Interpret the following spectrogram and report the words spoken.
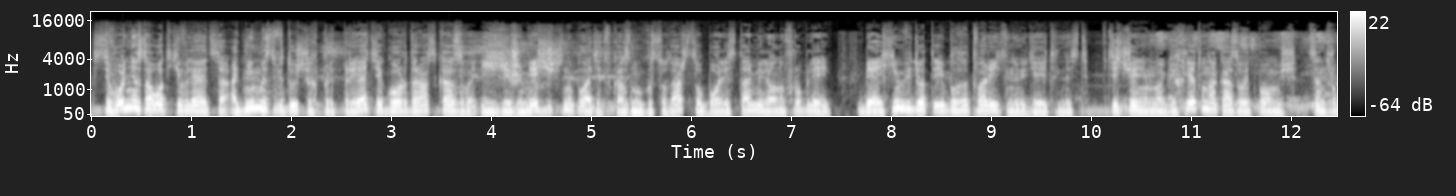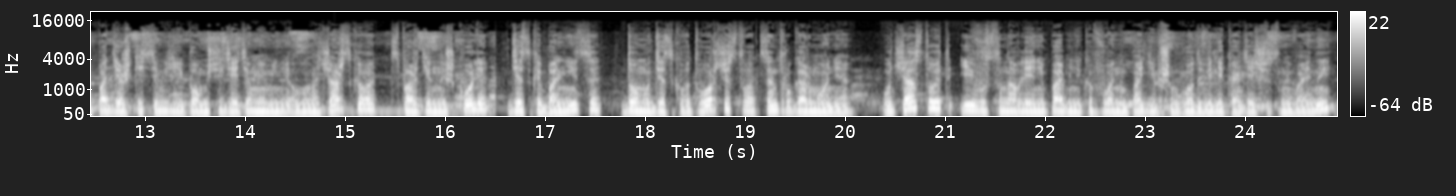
Сегодня завод является одним из ведущих предприятий города Рассказово и ежемесячно платит в казну государства более 100 миллионов рублей. Биохим ведет и благотворительную деятельность. В течение многих лет он оказывает помощь Центру поддержки семьи и помощи детям имени Луначарского, спортивной школе, детской больнице, Дому детского творчества, Центру «Гармония». Участвует и в установлении памятников воинам, погибшим в годы Великой Отечественной войны,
